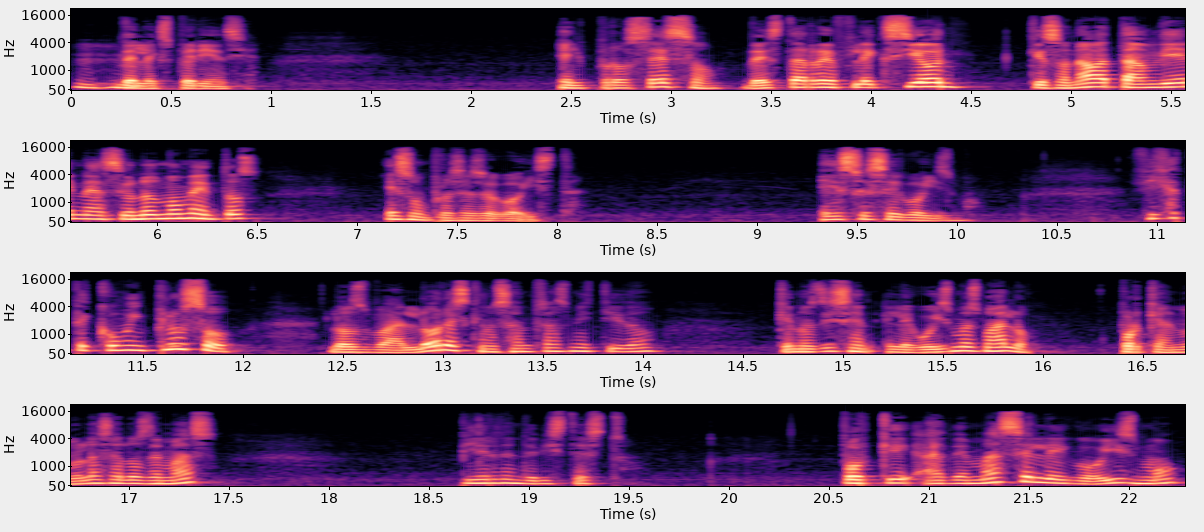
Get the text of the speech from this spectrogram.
de la experiencia. El proceso de esta reflexión que sonaba tan bien hace unos momentos es un proceso egoísta. Eso es egoísmo. Fíjate cómo incluso los valores que nos han transmitido, que nos dicen el egoísmo es malo, porque anulas a los demás, pierden de vista esto. Porque además el egoísmo,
